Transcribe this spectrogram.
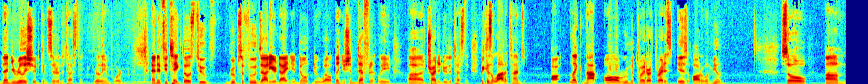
then you really should consider the testing. Really important. And if you take those two groups of foods out of your diet and you don't do well, then you should definitely uh, try to do the testing because a lot of times, uh, like not all rheumatoid arthritis is autoimmune. So um,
